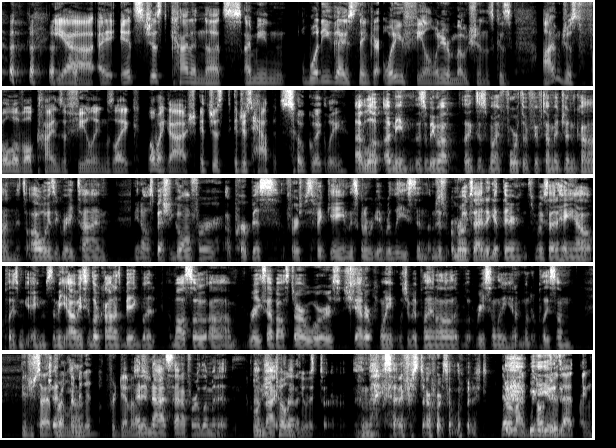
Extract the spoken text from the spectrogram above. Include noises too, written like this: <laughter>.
<laughs> yeah, I, it's just kind of nuts. I mean, what do you guys think? Are, what are you feeling? What are your emotions? Because I'm just full of all kinds of feelings. Like, oh my gosh, it just it just happens <laughs> so quickly. I love. I mean, this will be my. I think this is my fourth or fifth time at Gen Con. It's always a great time. You know, especially going for a purpose for a specific game that's going to get released, and I'm just I'm really excited to get there. I'm really excited to hang out, play some games. I mean, obviously Lorcana is big, but I'm also um, really excited about Star Wars Shatterpoint, which I've been playing a lot of recently. And I'm going to play some. Did you sign up for Con? Unlimited for demos? I did not sign up for a limited. Oh, I'm you not totally excited do for it. Star- <laughs> I'm not excited for Star Wars Unlimited. Never mind. <laughs> Don't do that thing.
